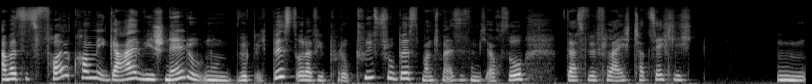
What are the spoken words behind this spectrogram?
Aber es ist vollkommen egal, wie schnell du nun wirklich bist oder wie produktiv du bist. Manchmal ist es nämlich auch so, dass wir vielleicht tatsächlich hm,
